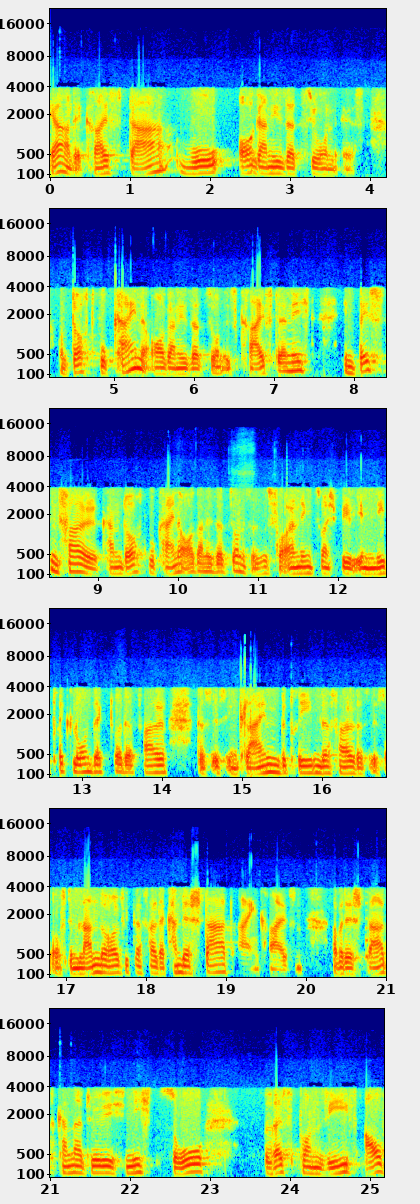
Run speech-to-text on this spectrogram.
Ja, der greift da, wo Organisation ist. Und dort, wo keine Organisation ist, greift er nicht. Im besten Fall kann dort, wo keine Organisation ist, das ist vor allen Dingen zum Beispiel im Niedriglohnsektor der Fall, das ist in kleinen Betrieben der Fall, das ist auf dem Lande häufig der Fall, da kann der Staat eingreifen. Aber der Staat kann natürlich nicht so responsiv auf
